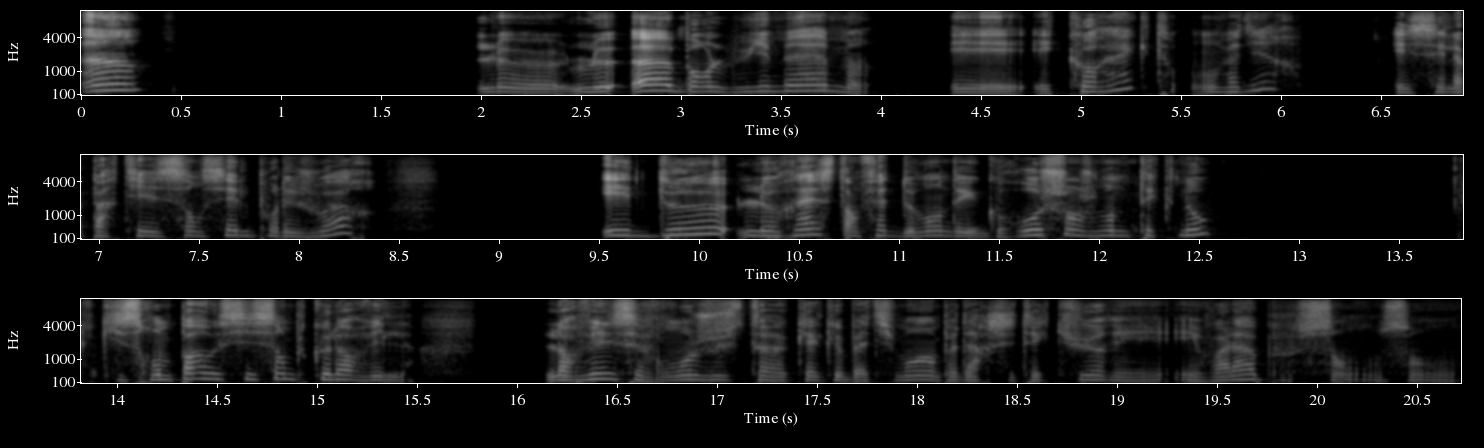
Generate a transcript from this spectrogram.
Un, le, le hub en lui-même est, correct, on va dire. Et c'est la partie essentielle pour les joueurs. Et deux, le reste, en fait, demande des gros changements de techno qui seront pas aussi simples que leur ville. Leur ville, c'est vraiment juste euh, quelques bâtiments, un peu d'architecture et, voilà, sans, sans,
